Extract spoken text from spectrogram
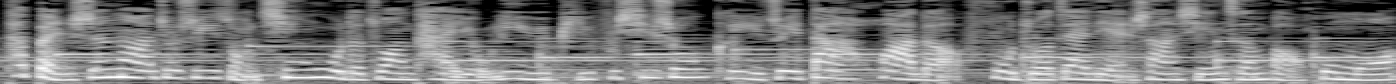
它本身呢就是一种轻雾的状态，有利于皮肤吸收，可以最大化的附着在脸上形成保护膜。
